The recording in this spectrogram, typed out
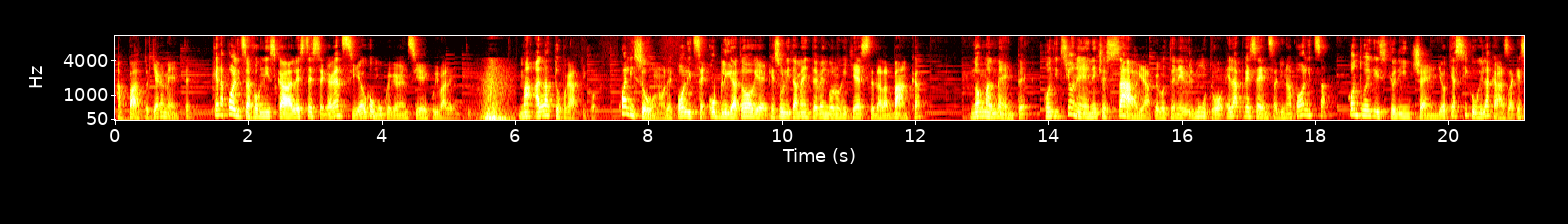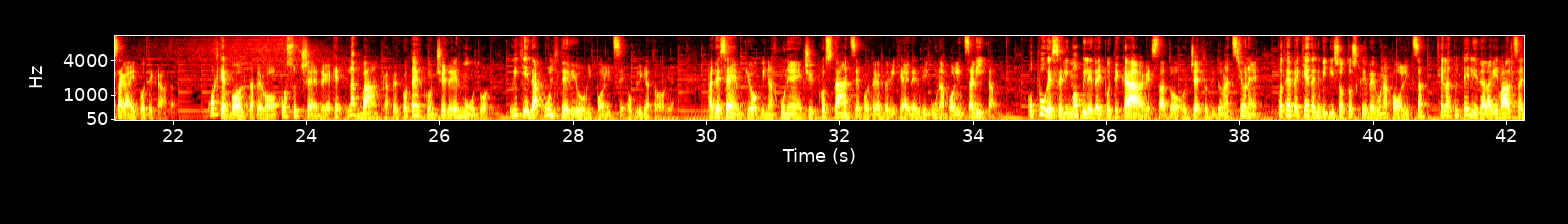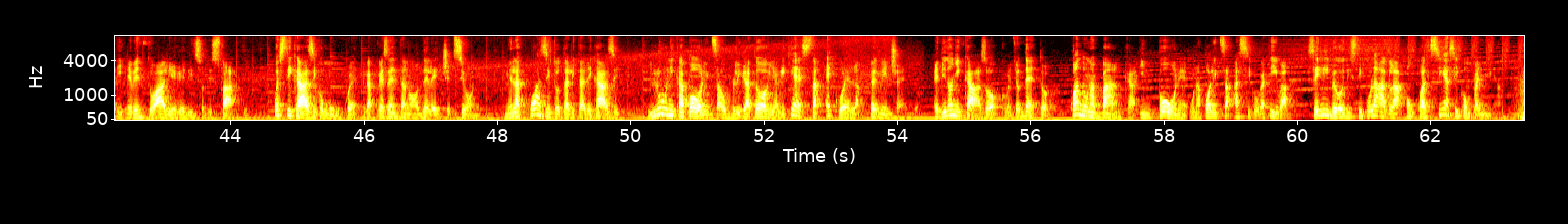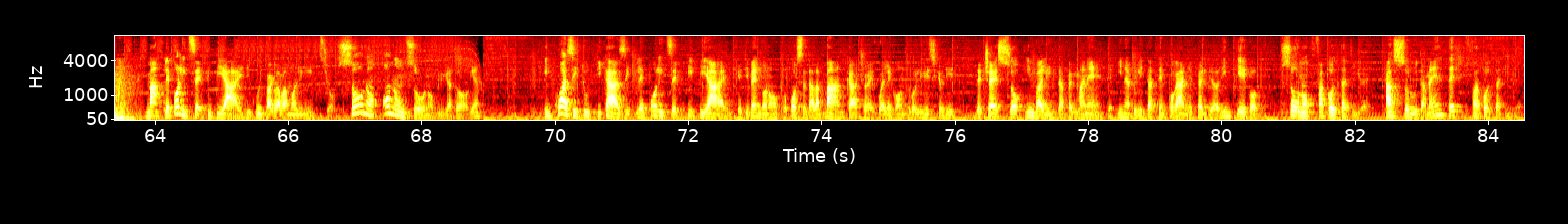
a patto chiaramente che la polizza fornisca le stesse garanzie o comunque garanzie equivalenti. Ma all'atto pratico, quali sono le polizze obbligatorie che solitamente vengono richieste dalla banca? Normalmente, condizione necessaria per ottenere il mutuo è la presenza di una polizza contro il rischio di incendio che assicuri la casa che sarà ipotecata. Qualche volta però può succedere che la banca per poter concedere il mutuo richieda ulteriori polizze obbligatorie ad esempio, in alcune circostanze potrebbe richiedervi una polizza vita, oppure se l'immobile da ipotecare è stato oggetto di donazione, potrebbe chiedervi di sottoscrivere una polizza che la tuteli dalla rivalsa di eventuali eredi insoddisfatti. Questi casi comunque rappresentano delle eccezioni. Nella quasi totalità dei casi, l'unica polizza obbligatoria richiesta è quella per l'incendio. Ed in ogni caso, come ti ho detto, quando una banca impone una polizza assicurativa, sei libero di stipularla con qualsiasi compagnia. Ma le polizze PPI di cui parlavamo all'inizio sono o non sono obbligatorie? In quasi tutti i casi le polizze PPI che ti vengono proposte dalla banca, cioè quelle contro il rischio di decesso, invalidità permanente, inabilità temporanea e perdita di impiego, sono facoltative, assolutamente facoltative.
